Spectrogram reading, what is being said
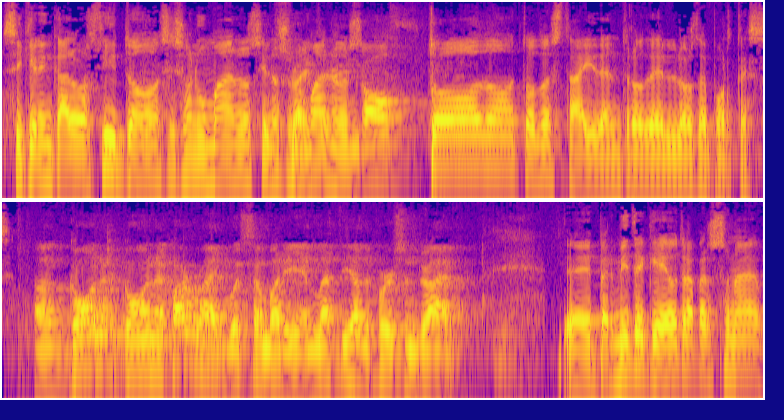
si quieren calorcito, si son humanos, si no son right humanos. golf. Todo, todo está ahí dentro de los deportes. Uh, go, on a, go on a car ride with somebody and let the other person drive. Eh, permite que otra persona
